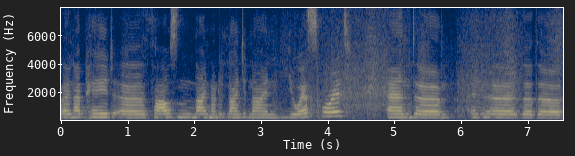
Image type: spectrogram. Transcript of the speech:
and I paid uh, 1,999 US for it. And, um, and uh, the, the,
